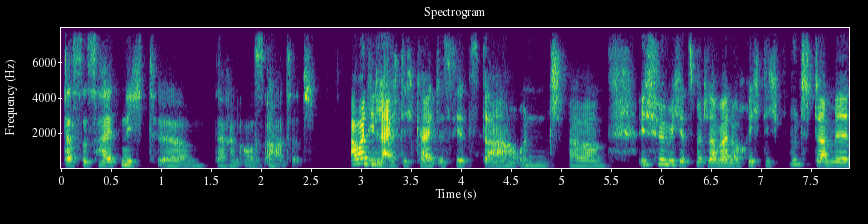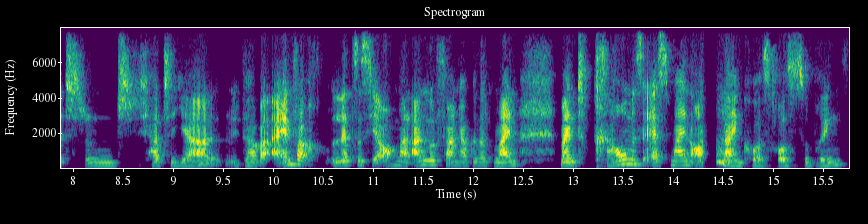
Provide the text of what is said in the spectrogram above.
dass es halt nicht äh, darin ausartet. Aber die Leichtigkeit ist jetzt da und äh, ich fühle mich jetzt mittlerweile auch richtig gut damit. Und ich hatte ja, ich habe einfach letztes Jahr auch mal angefangen, habe gesagt, mein, mein Traum ist erst meinen Online-Kurs rauszubringen.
